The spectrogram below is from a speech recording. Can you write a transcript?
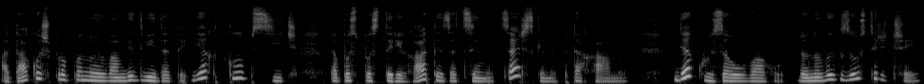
а також пропоную вам відвідати яхт-клуб Січ та поспостерігати за цими царськими птахами. Дякую за увагу! До нових зустрічей!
